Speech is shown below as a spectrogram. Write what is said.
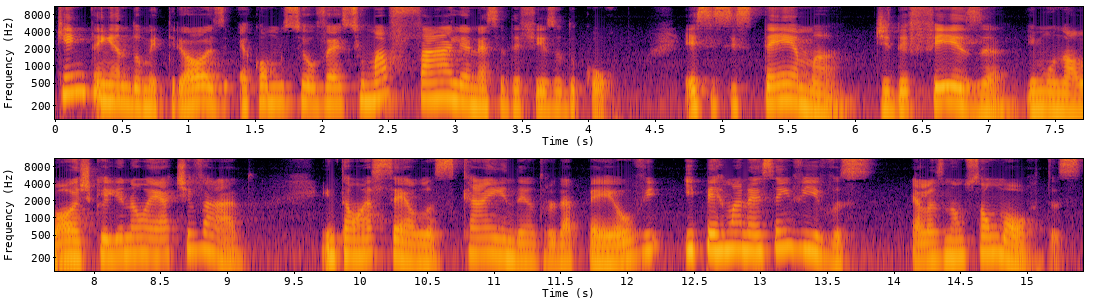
Quem tem endometriose é como se houvesse uma falha nessa defesa do corpo. Esse sistema de defesa imunológico ele não é ativado. Então as células caem dentro da pelve e permanecem vivas. Elas não são mortas.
